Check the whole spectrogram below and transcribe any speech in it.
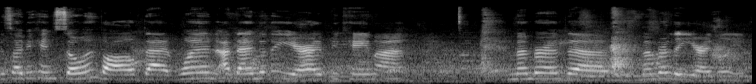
and so I became so involved that when at the end of the year, I became a member of the member of the year, I believe,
